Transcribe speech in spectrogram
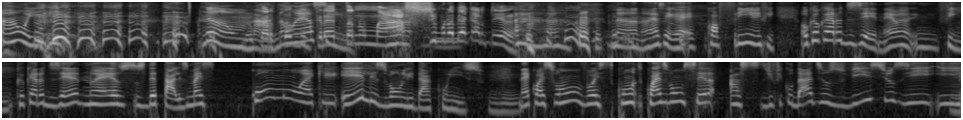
Não, e, e- não, não, cartão não é de crédito tá assim. no máximo da minha carteira. Não, não é assim, é cofrinho, enfim. O que eu quero dizer, né? Enfim, o que eu quero dizer não é os detalhes, mas como é que eles vão lidar com isso? Uhum. Né? Quais, vão, quais vão ser as dificuldades e os vícios e, e,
